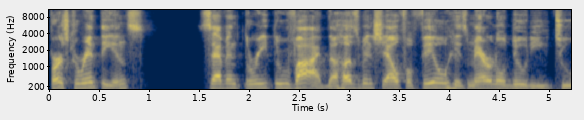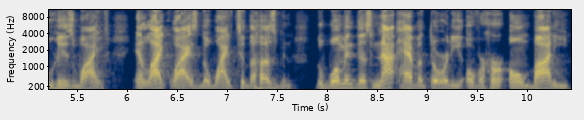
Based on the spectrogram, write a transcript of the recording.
First Corinthians 7 3 through 5 the husband shall fulfill his marital duty to his wife and likewise the wife to the husband. The woman does not have authority over her own body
